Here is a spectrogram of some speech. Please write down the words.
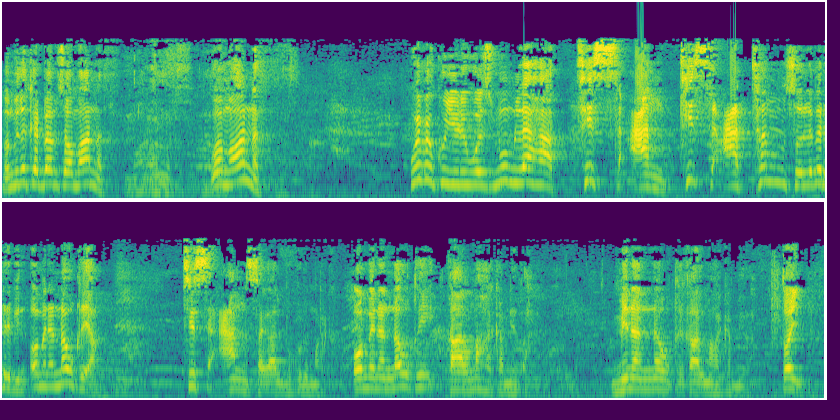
Ma mudakar ba mise waa muanath waa wuxuu ku yidhi wasmum laha tiscan tiscatan soo rabin oo min annawqi ah. Tiscan sagaal buu marka. Oo min annawqi qaalmaha ka mid ah. Min annawqi qaalmaha ka mid ah. Ayib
